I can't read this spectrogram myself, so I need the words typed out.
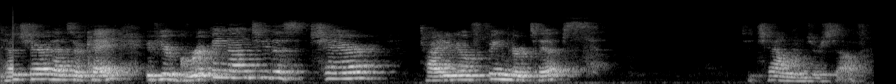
touch the chair, that's okay. If you're gripping onto this chair, try to go fingertips to challenge yourself.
